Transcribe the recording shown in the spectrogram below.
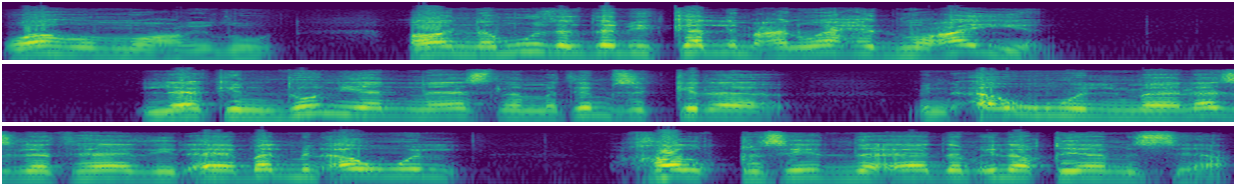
وهم معرضون. آه النموذج ده بيتكلم عن واحد معين. لكن دنيا الناس لما تمسك كده من أول ما نزلت هذه الآية بل من أول خلق سيدنا آدم إلى قيام الساعة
